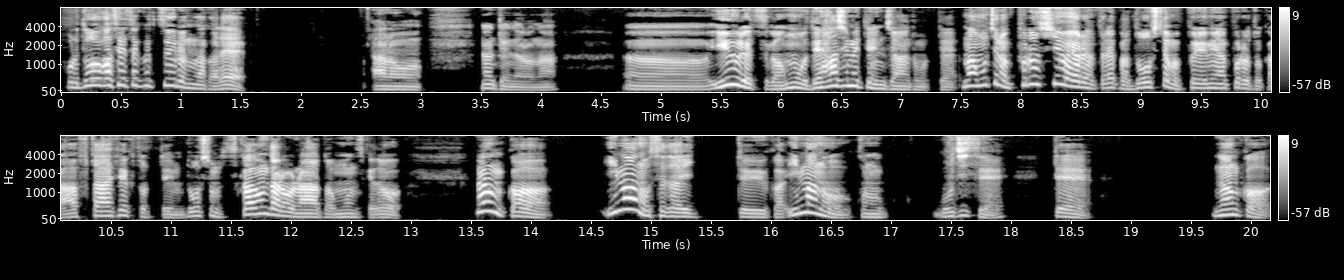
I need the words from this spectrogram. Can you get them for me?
これ動画制作ツールの中で、あの、なんて言うんだろうな。うん、優劣がもう出始めてんじゃんと思って。まあもちろんプロ仕様やるんだったらやっぱどうしてもプレミアプロとかアフターエフェクトっていうのどうしても使うんだろうなと思うんですけど、なんか、今の世代っていうか、今のこのご時世って、なんか、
